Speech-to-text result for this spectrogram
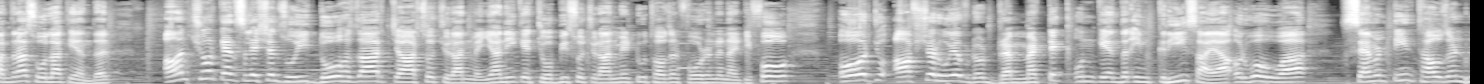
پندرہ سولہ کے اندر آن شور کینسلیشن ہوئی دو ہزار چار سو چورانوے یعنی کہ چوبیس سو چورانوے، two thousand four hundred ninety four اور جو آفشر ہوئے ڈرامیٹک ان کے اندر انکریز آیا اور وہ ہوا seventeen thousand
